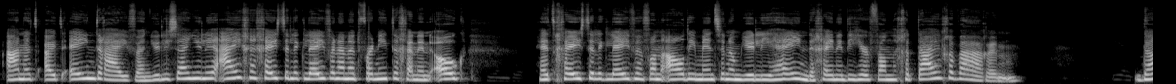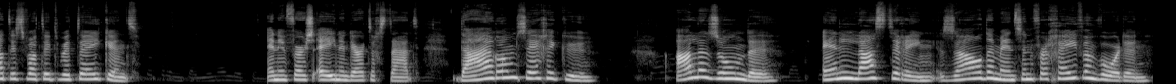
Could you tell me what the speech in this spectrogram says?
aan het uiteendrijven. Jullie zijn jullie eigen geestelijk leven aan het vernietigen en ook het geestelijk leven van al die mensen om jullie heen, degene die hiervan getuigen waren. Dat is wat dit betekent. En in vers 31 staat: Daarom zeg ik u, alle zonde en lastering zal de mensen vergeven worden.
